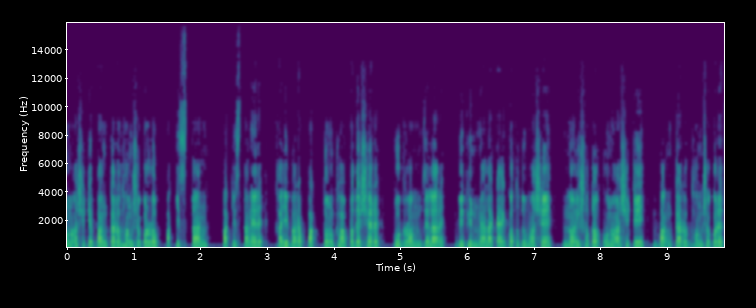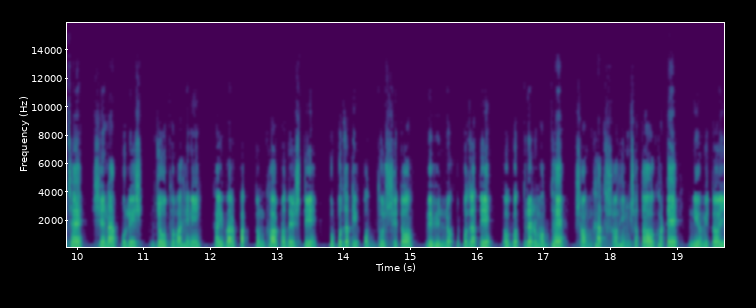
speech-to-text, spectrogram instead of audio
উনআশিটি বাংকার ধ্বংস করল পাকিস্তান। পাকিস্তানের খাইবার পাখতুনখোয়া প্রদেশের কুররম জেলার বিভিন্ন এলাকায় গত দু মাসে নয় শত উনআশিটি বাংকার ধ্বংস করেছে সেনা, পুলিশ, যৌথ বাহিনী। খাইবার পাখতুনখোয়া প্রদেশটি উপজাতি অধ্যুষিত। বিভিন্ন উপজাতি ও গোত্রের মধ্যে সংঘাত সহিংসতাও ঘটে নিয়মিতই।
